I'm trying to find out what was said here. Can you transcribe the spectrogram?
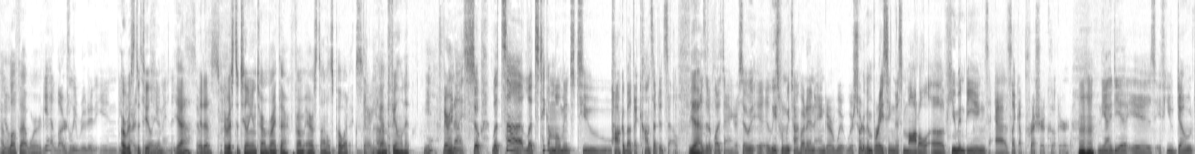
I know, love that word. Yeah, largely rooted in the Aristotelian. Yeah, so, it is Aristotelian term right there from Aristotle's Poetics. There you go. I'm feeling. Yeah, very nice. So let's uh, let's take a moment to talk about the concept itself yeah. as it applies to anger. So at least when we talk about it in anger, we're, we're sort of embracing this model of human beings as like a pressure cooker. Mm-hmm. And the idea is if you don't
